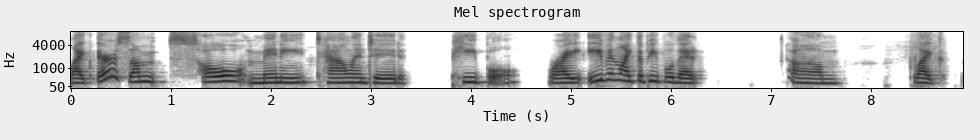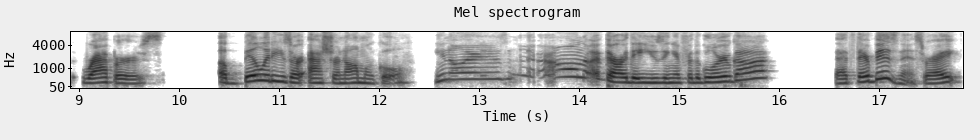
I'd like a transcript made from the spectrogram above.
Like there are some so many talented people, right? Even like the people that um like rappers abilities are astronomical. You know, I don't know if they are they using it for the glory of God. That's their business, right?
